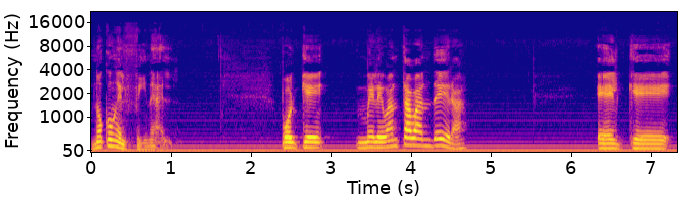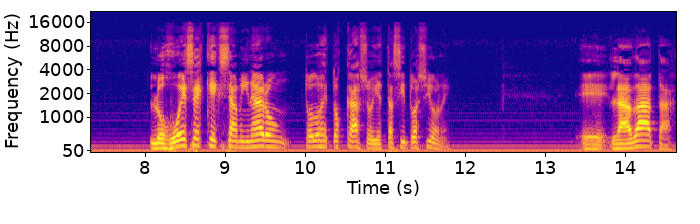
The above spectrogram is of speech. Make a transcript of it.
no con el final. Porque me levanta bandera el que los jueces que examinaron todos estos casos y estas situaciones, eh, la data,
